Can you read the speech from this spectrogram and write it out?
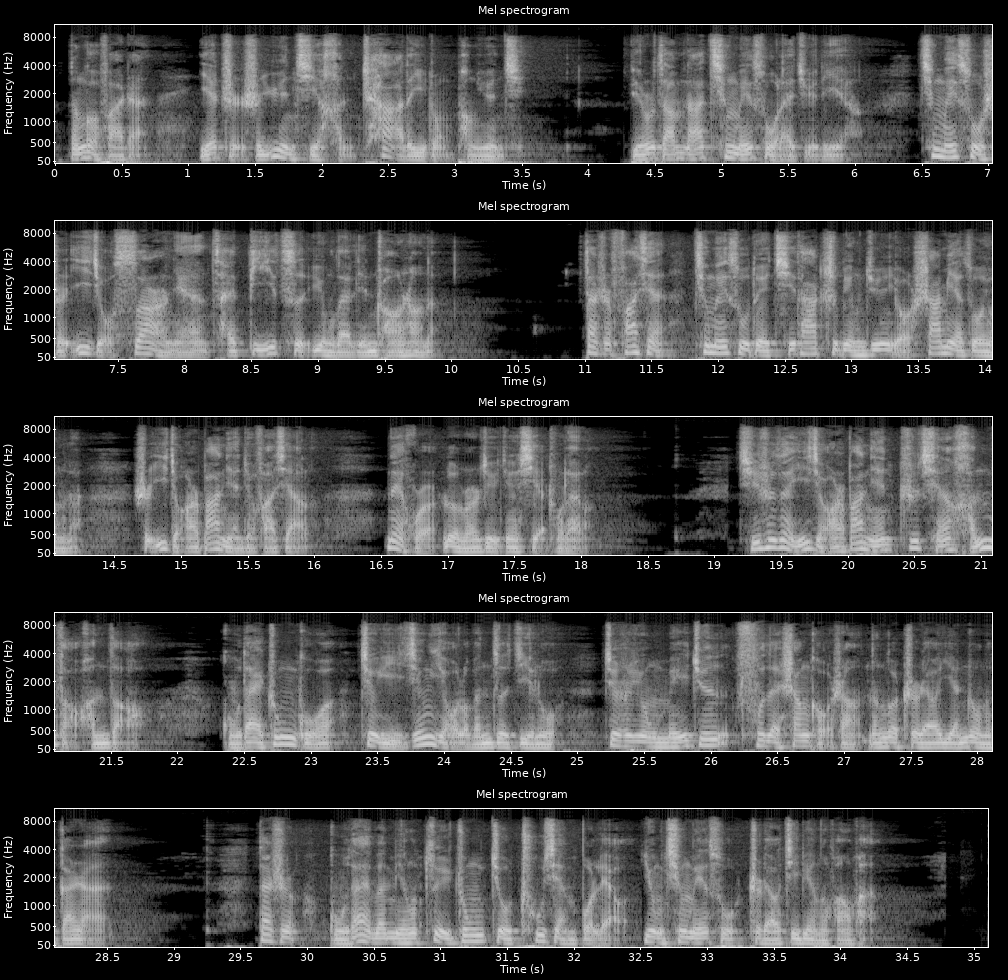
能够发展，也只是运气很差的一种碰运气。比如咱们拿青霉素来举例啊，青霉素是一九四二年才第一次用在临床上的，但是发现青霉素对其他致病菌有杀灭作用呢，是一九二八年就发现了，那会儿论文就已经写出来了。其实，在一九二八年之前很早很早，古代中国就已经有了文字记录，就是用霉菌敷在伤口上能够治疗严重的感染。但是古代文明最终就出现不了用青霉素治疗疾病的方法，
